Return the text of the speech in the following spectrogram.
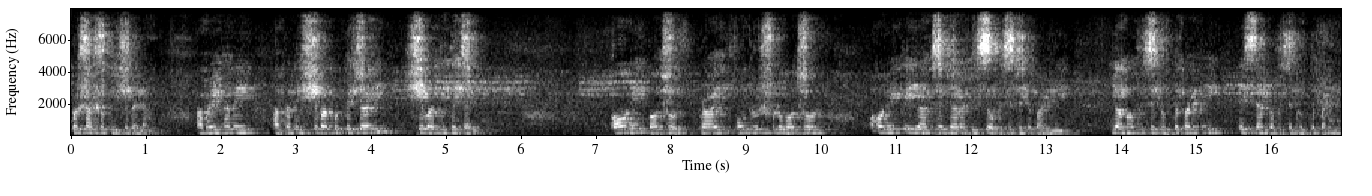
প্রশাসক হিসেবে না। আমরা এখানে আপনাদের সেবা করতে চাই, সেবা দিতে চাই। অনেক বছর, প্রায় পনেরো ষোলো বছর অনেকেই আছে যারা ডিসি অফিসে যেতে পারেনি, ইয়াং অফিসে ঢুকতে পারেনি এসিডেন্ট অফিসে ঢুকতে পারেনি।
